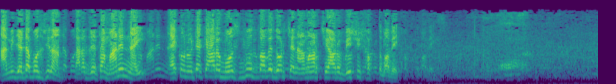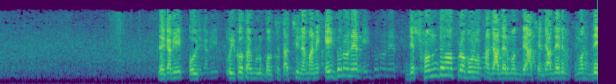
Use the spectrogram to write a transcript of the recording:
আমি যেটা বলছিলাম, তারা যেটা মানেন নাই, এখন ওইটাকে আরও মজবুত ভাবে ধরছেন, আমার চেয়ে আরও বেশি শক্ত ভাবে দেখ, আমি ওই কথাগুলো বলতে চাচ্ছি না। মানে এই ধরনের যে সন্দেহ প্রবণতা যাদের মধ্যে আছে, যাদের মধ্যে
